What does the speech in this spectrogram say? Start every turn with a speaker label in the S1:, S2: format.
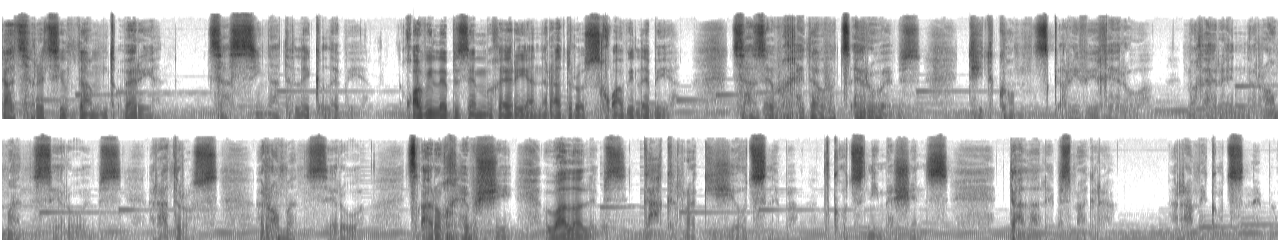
S1: გაცრეცილ და მტვერიან ცასინათლე კლებია. ყვავილებზე მღერიან რა დროს ყვავილებია. ცაზე ვხედავ წეროებს თითქო მწკრივი ღეროა. მღერენ რომანსეროებს რა დროს რომანსეროა წყარო ხევში ვალალებს გაქრა გიჟი ოცნება. ვკოცნი მე შენს დალალებს მაგრამ რამე კოცნება.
